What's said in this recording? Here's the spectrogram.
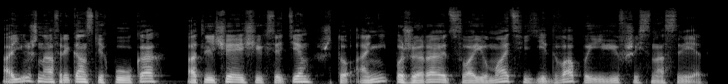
о южноафриканских пауках, отличающихся тем, что они пожирают свою мать, едва появившись на свет.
